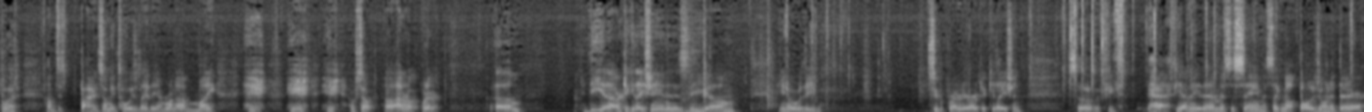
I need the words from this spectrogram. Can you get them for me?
But I'm just buying so many toys lately. I'm running out of money. So, uh, I don't know. Whatever. Um, the uh, articulation is the, um, you know, the Super Predator articulation. So if you if you have any of them, it's the same. It's like not ball jointed there,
